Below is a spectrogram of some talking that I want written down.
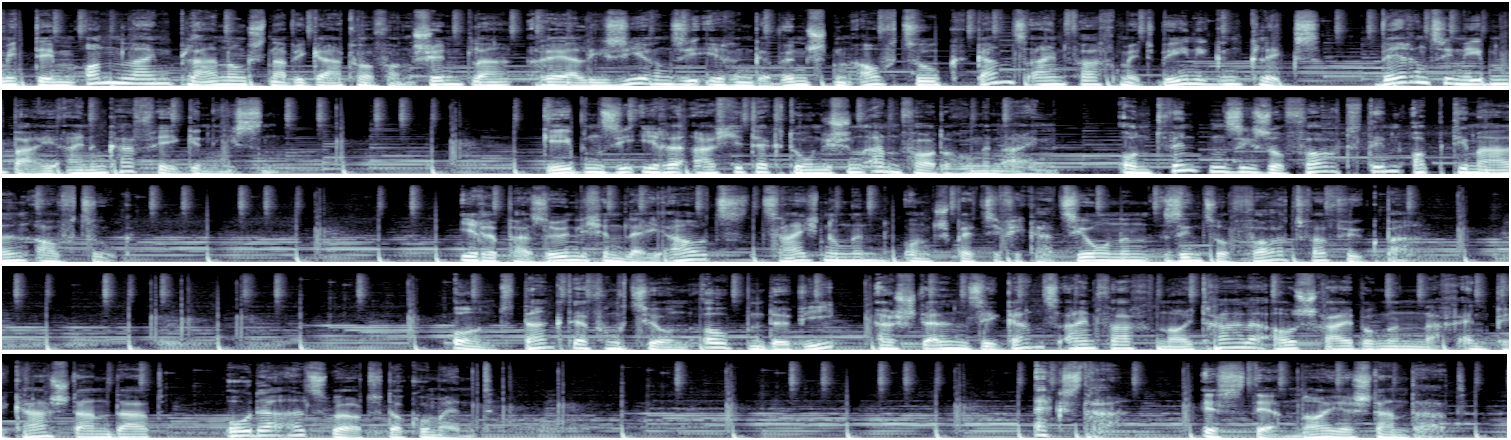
Mit dem Online-Planungsnavigator von Schindler realisieren Sie Ihren gewünschten Aufzug ganz einfach mit wenigen Klicks, während Sie nebenbei einen Kaffee genießen. Geben Sie Ihre architektonischen Anforderungen ein und finden Sie sofort den optimalen Aufzug. Ihre persönlichen Layouts, Zeichnungen und Spezifikationen sind sofort verfügbar. Und dank der Funktion OpenDevis erstellen Sie ganz einfach neutrale Ausschreibungen nach NPK-Standard oder als Word-Dokument. Extra ist der neue Standard.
